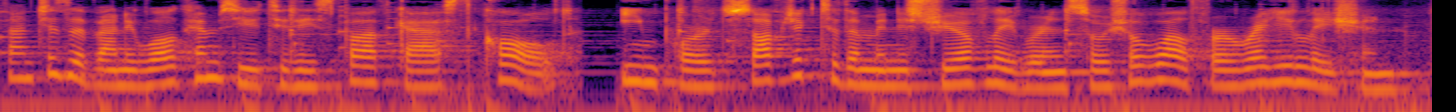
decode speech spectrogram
Sanchez Devanny welcomes you to this podcast called Import Subject to the Ministry of Labor and Social Welfare Regulation.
